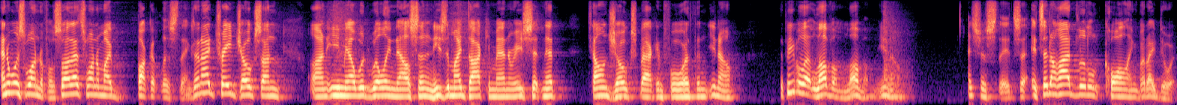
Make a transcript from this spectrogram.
and it was wonderful. So that's one of my bucket list things. And I trade jokes on, on email with Willie Nelson, and he's in my documentary, sitting at telling jokes back and forth. And, you know, the people that love them, love them, you know. It's just it's it's an odd little calling, but I do it.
